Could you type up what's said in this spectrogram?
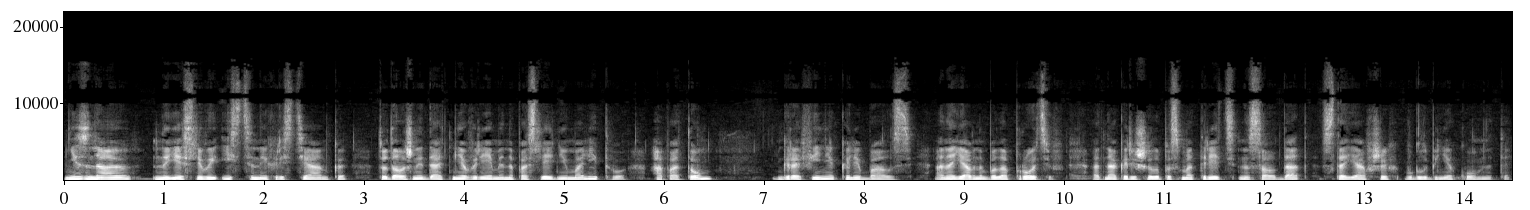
«Не знаю, но если вы истинная христианка, то должны дать мне время на последнюю молитву, а потом...» Графиня колебалась. Она явно была против, однако решила посмотреть на солдат, стоявших в глубине комнаты.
